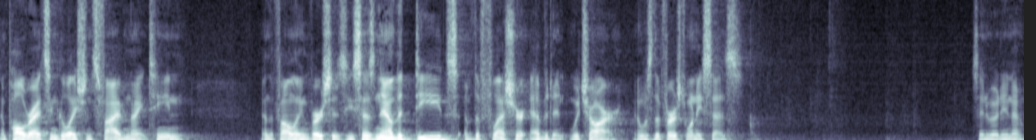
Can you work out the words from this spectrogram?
And Paul writes in Galatians 5:19 and the following verses, he says, Now the deeds of the flesh are evident, which are, and what's the first one he says? Does anybody know?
